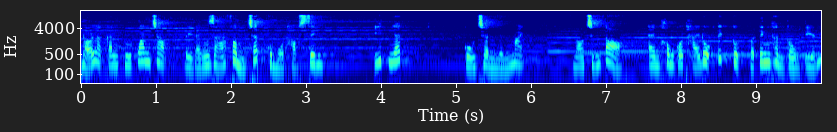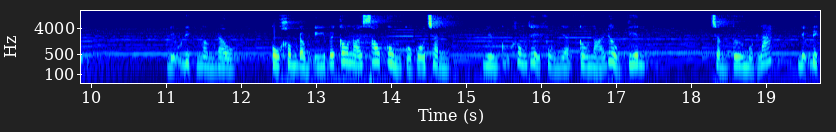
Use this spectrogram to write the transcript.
đó là căn cứ quan trọng để đánh giá phẩm chất của một học sinh. Ít nhất, cô Trần nhấn mạnh, nó chứng tỏ em không có thái độ tích cực và tinh thần cầu tiến. Liễu địch ngẩng đầu, cô không đồng ý với câu nói sau cùng của cô Trần, nhưng cũng không thể phủ nhận câu nói đầu tiên. Trầm tư một lát, Liễu địch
